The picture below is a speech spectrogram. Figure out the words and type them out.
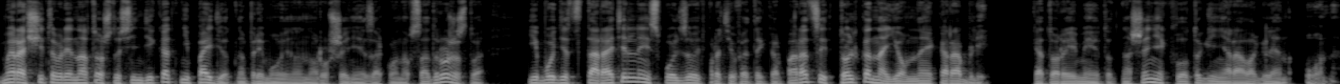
Мы рассчитывали на то, что синдикат не пойдет напрямую на нарушение законов Содружества и будет старательно использовать против этой корпорации только наемные корабли, которые имеют отношение к флоту генерала Глен Она.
